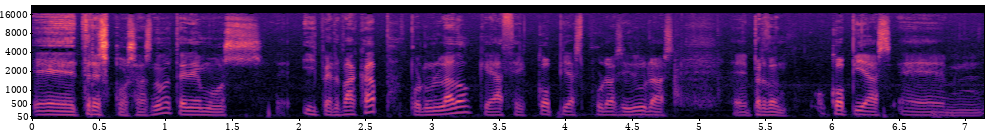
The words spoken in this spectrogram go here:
eh, tres cosas, ¿no? Tenemos Hyper Backup, por un lado, que hace copias puras y duras, eh, perdón, copias em,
